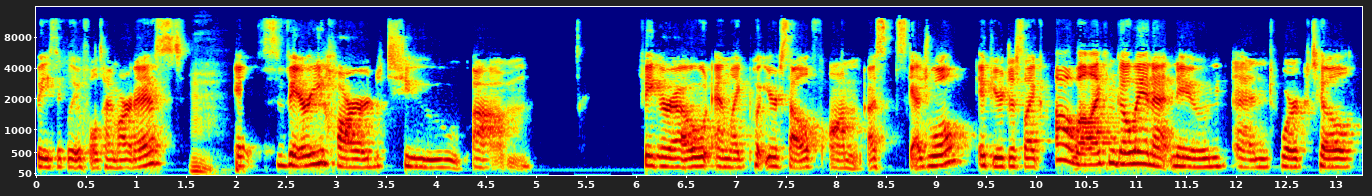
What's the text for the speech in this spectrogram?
basically a full time artist. Mm. It's very hard to um, figure out and like put yourself on a schedule if you're just like, oh well, I can go in at noon and work till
